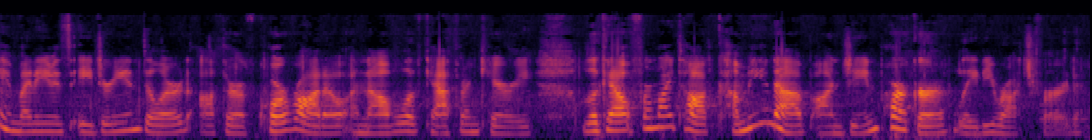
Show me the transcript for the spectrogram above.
Hi, my name is Adrienne Dillard, author of Cor Rotto, a novel of Catherine Carey. Look out for my talk coming up on Jane Parker, Lady Rochford.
